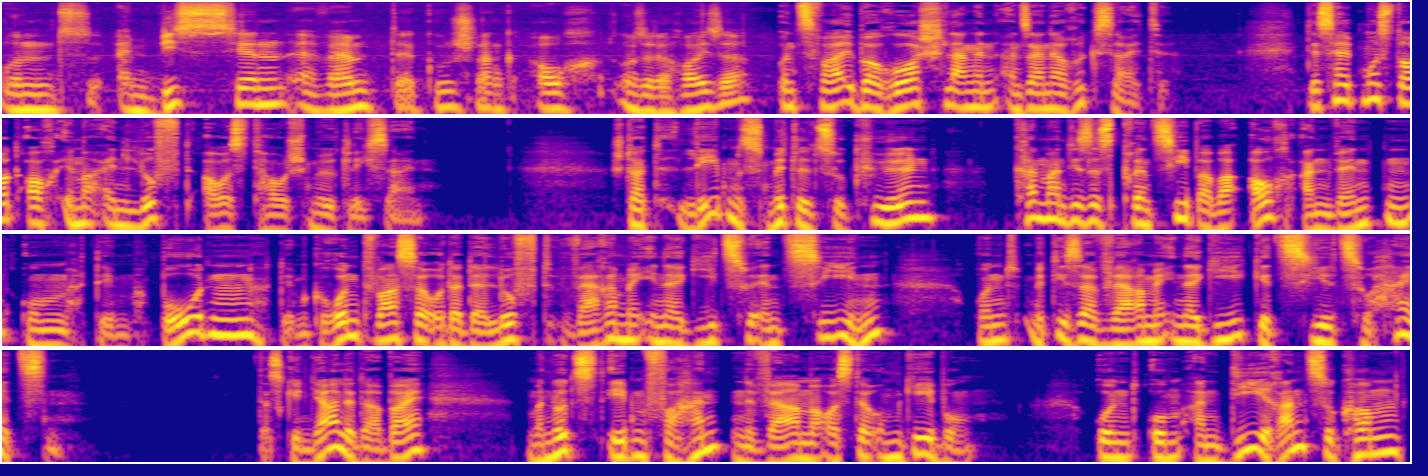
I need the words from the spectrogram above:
und ein bisschen erwärmt der Kühlschrank auch unsere Häuser. Und zwar über Rohrschlangen an seiner Rückseite. Deshalb muss dort auch immer ein Luftaustausch möglich sein. Statt Lebensmittel zu kühlen, kann man dieses Prinzip aber auch anwenden, um dem Boden, dem Grundwasser oder der Luft Wärmeenergie zu entziehen und mit dieser Wärmeenergie gezielt zu heizen. Das Geniale dabei, man nutzt eben vorhandene Wärme aus der Umgebung. Und um an die ranzukommen,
